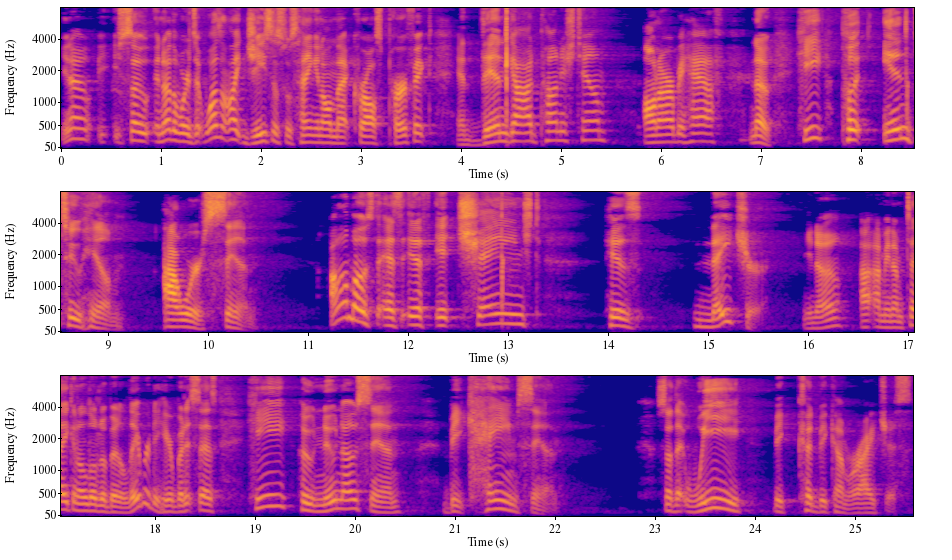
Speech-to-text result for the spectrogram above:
You know, so in other words, it wasn't like Jesus was hanging on that cross perfect and then God punished him on our behalf. No, he put into him our sin, almost as if it changed his nature. You know, I, I mean, I'm taking a little bit of liberty here, but it says, He who knew no sin became sin so that we be, could become righteous.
